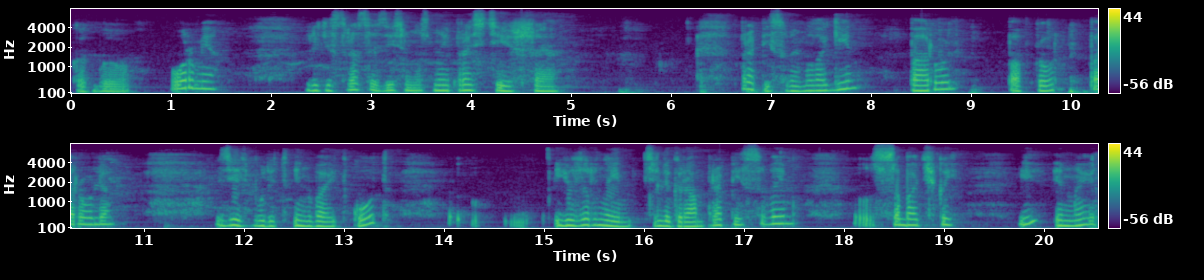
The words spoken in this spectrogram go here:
как бы форме. Регистрация здесь у нас наипростейшая. Прописываем логин, пароль, повтор пароля. Здесь будет invite код. Юзернейм Telegram прописываем с собачкой. И email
